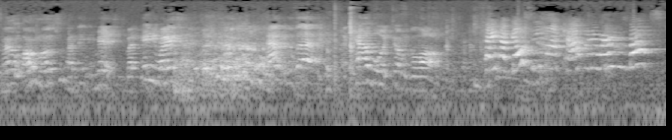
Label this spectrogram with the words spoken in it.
Well, almost. I think you missed. But anyways, after that, a cowboy comes along. Hey, have y'all seen my calf anywhere in his box?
